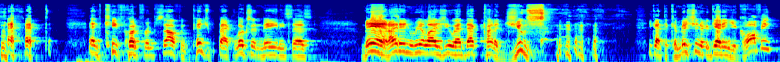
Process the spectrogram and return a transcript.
and, and keeps one for himself. And Pinchbeck looks at me and he says, Man, I didn't realize you had that kind of juice. you got the commissioner getting you coffee?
